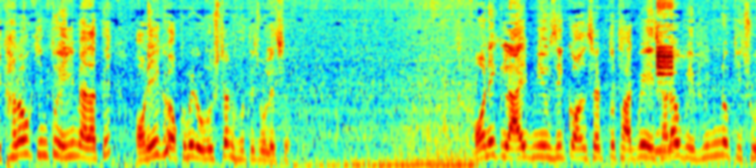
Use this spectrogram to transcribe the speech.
এখানেও কিন্তু এই মেলাতে অনেক রকমের অনুষ্ঠান হতে চলেছে। অনেক লাইভ মিউজিক কনসার্ট তো থাকবে। এছাড়াও বিভিন্ন কিছু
